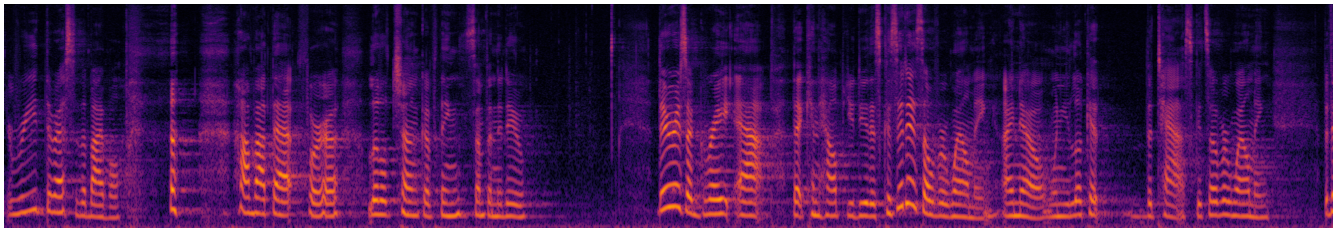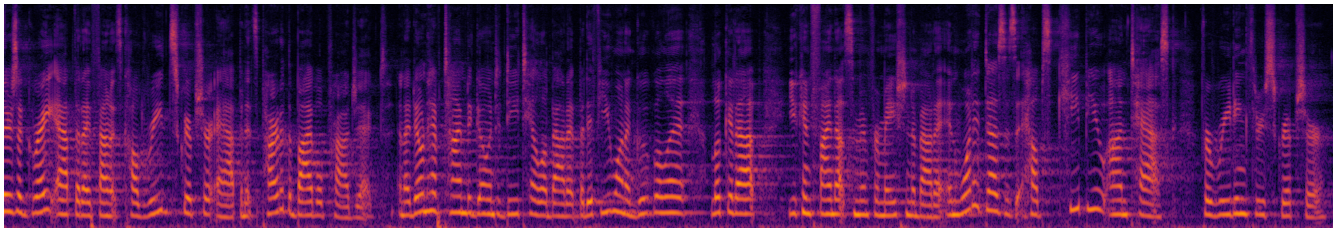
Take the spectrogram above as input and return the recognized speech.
read the rest of the Bible. How about that for a little chunk of things, something to do? There is a great app that can help you do this because it is overwhelming. I know when you look at the task, it's overwhelming. But there's a great app that I found. It's called Read Scripture app, and it's part of the Bible Project. And I don't have time to go into detail about it, but if you want to Google it, look it up, you can find out some information about it. And what it does is it helps keep you on task for reading through Scripture.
